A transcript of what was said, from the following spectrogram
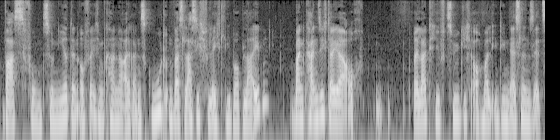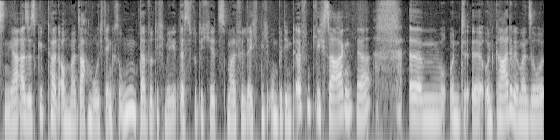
was funktioniert denn auf welchem Kanal ganz gut und was lasse ich vielleicht lieber bleiben. Man kann sich da ja auch relativ zügig auch mal in die Nesseln setzen. Ja, also es gibt halt auch mal Sachen, wo ich denke, so, hm, da würde ich mir, das würde ich jetzt mal vielleicht nicht unbedingt öffentlich sagen. Ja, ähm, und äh, und gerade wenn man so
